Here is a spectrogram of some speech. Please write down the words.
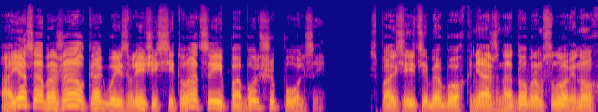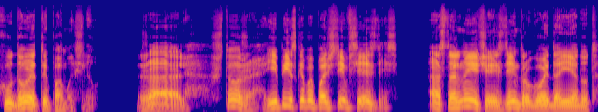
А я соображал, как бы извлечь из ситуации побольше пользы. «Спаси тебя, Бог, княж, на добром слове, но худое ты помыслил». «Жаль. Что же, епископы почти все здесь. Остальные через день-другой доедут.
